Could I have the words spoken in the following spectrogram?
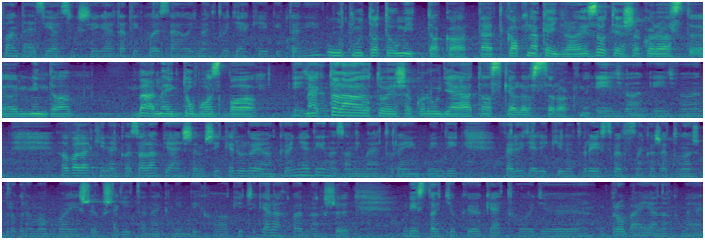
fantázia szükségeltetik hozzá, hogy meg tudják építeni. Útmutató mit akar? Tehát kapnak egy rajzot, és akkor azt mind a bármelyik dobozba Így van. megtalálható, és akkor ugye hát azt kell összerakni. Így van, így van. Ha valakinek az alapján sem sikerül olyan könnyedén, az animátoraink mindig felügyelik, illetve részt vesznek a zsetonos programokba, és ők segítenek mindig, ha a kicsik elakadnak, sőt, biztatjuk őket, hogy próbáljanak meg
